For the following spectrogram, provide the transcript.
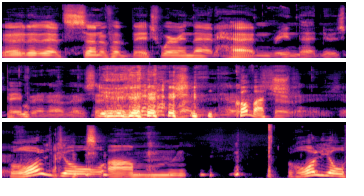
Uh, that son of a bitch wearing that hat and reading that newspaper. And I'm Kovac. Roll your um, roll your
